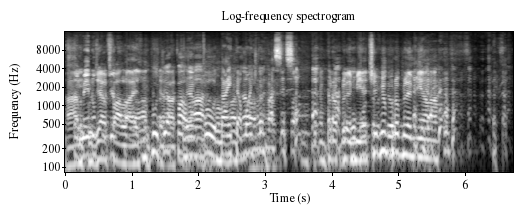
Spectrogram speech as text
Ah, Também não não podia podia falar falar. isso. Não podia Ah, falar. Pô, tá, então Não, pode não. fazer isso. Tem um probleminha, tive um probleminha lá.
